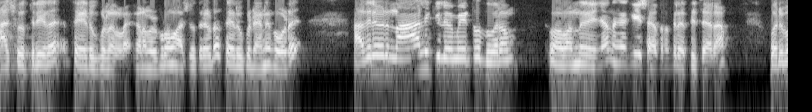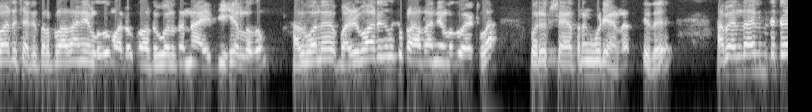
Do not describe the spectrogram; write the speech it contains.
ആശുപത്രിയുടെ സൈഡിൽ കൂടെ ഉള്ള കടമ്പഴിപ്പുറം ആശുപത്രിയുടെ സൈഡിൽ കൂടെയാണ് റോഡ്. അതിലൊരു നാല് കിലോമീറ്റർ ദൂരം വന്നു കഴിഞ്ഞാൽ നിങ്ങൾക്ക് ഈ ക്ഷേത്രത്തിൽ എത്തിച്ചേരാം. ഒരുപാട് ചരിത്ര പ്രാധാന്യമുള്ളതും അതുപോലെ തന്നെ ഐതിഹ്യമുള്ളതും അതുപോലെ വഴിപാടുകൾക്ക് പ്രാധാന്യമുള്ളതുമായിട്ടുള്ള ഒരു ക്ഷേത്രം കൂടിയാണ് ഇത്. അപ്പൊ എന്തായാലും ഇതിന്റെ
